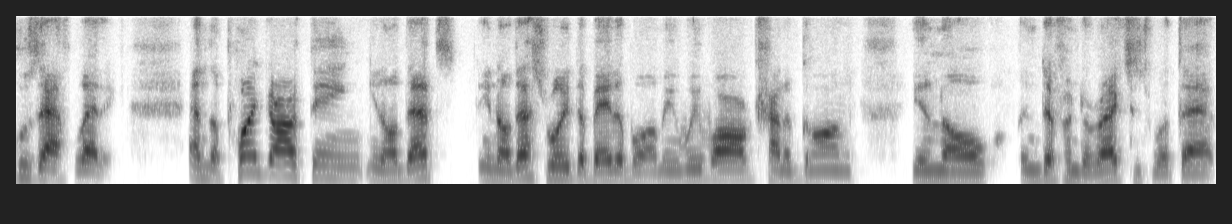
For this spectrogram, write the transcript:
who's athletic. And the point guard thing, you know, that's you know that's really debatable. I mean, we've all kind of gone you know, in different directions with that.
